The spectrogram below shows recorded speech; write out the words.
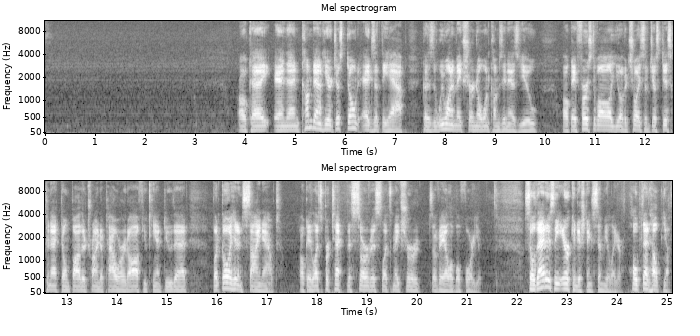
Okay, and then come down here. Just don't exit the app because we want to make sure no one comes in as you. Okay, first of all, you have a choice of just disconnect. Don't bother trying to power it off. You can't do that. But go ahead and sign out. Okay, let's protect the service. Let's make sure it's available for you. So that is the air conditioning simulator. Hope that helped you.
